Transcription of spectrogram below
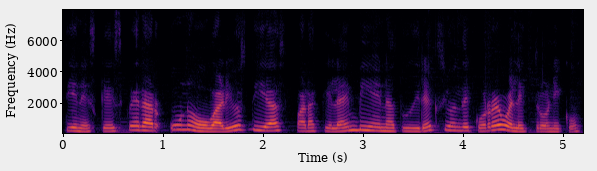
tienes que esperar uno o varios días para que la envíen a tu dirección de correo electrónico.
